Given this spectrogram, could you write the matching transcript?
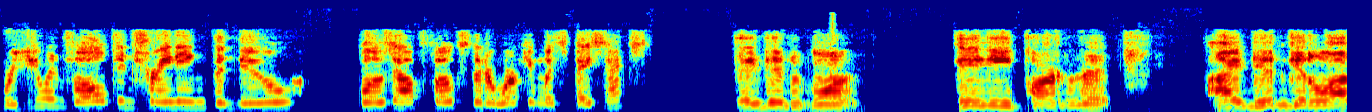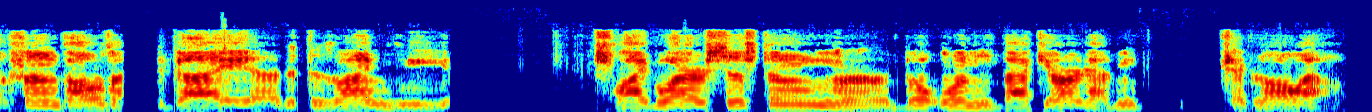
Were you involved in training the new closeout folks that are working with SpaceX? They didn't want any part of it. I did get a lot of phone calls. The guy uh, that designed the slide wire system uh, built one in his backyard, had me check it all out.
